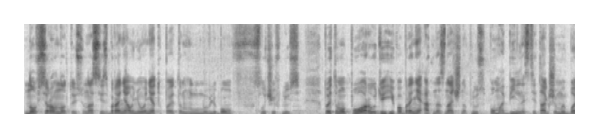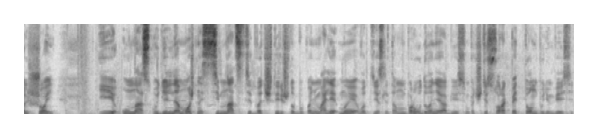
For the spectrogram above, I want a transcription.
Но все равно, то есть у нас есть броня, у него нету, поэтому мы в любом случае в плюсе. Поэтому по орудию и по броне однозначно плюс. По мобильности также мы большой. И у нас удельная мощность 17,24. Чтобы вы понимали, мы вот если там оборудование обвесим, почти 45 тонн будем весить.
